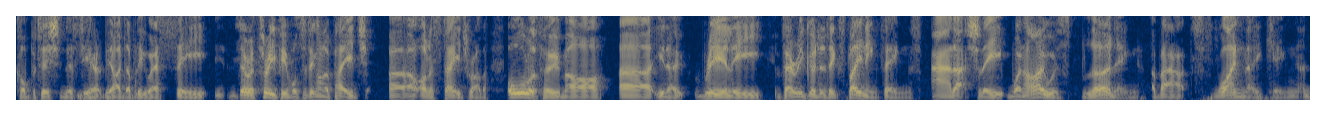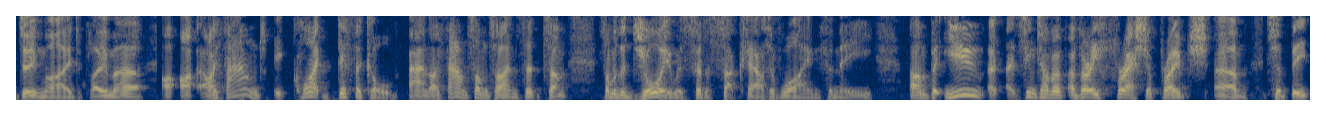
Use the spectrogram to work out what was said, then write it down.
competition this year at the IWSC. There are three people sitting on a page, uh, on a stage rather, all of whom are, uh, you know, really very good at explaining things. And actually, when I was learning about winemaking and doing my diploma, I, I found it quite difficult. And I found sometimes that um, some of the joy was sort of sucked out of wine for me Um, but you uh, seem to have a, a very fresh approach um, to be,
